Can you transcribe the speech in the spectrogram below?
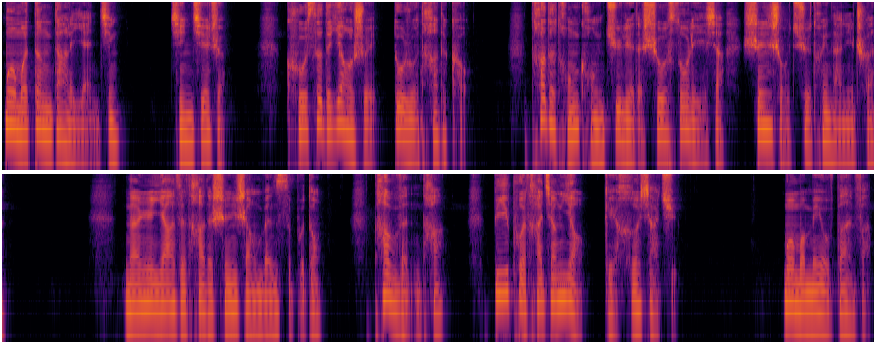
默默瞪大了眼睛，紧接着，苦涩的药水渡入他的口。他的瞳孔剧烈的收缩了一下，伸手去推南离川。男人压在他的身上纹丝不动，他吻他，逼迫他将药给喝下去。默默没有办法，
